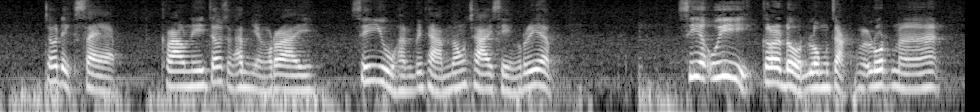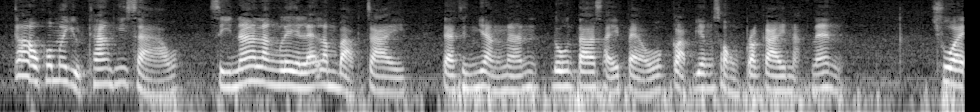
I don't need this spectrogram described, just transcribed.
ำ เจ้าเด็กแสบ คราวนี้เจ้าจะทำอย่างไร เซี่ยอยู่หันไปถามน้องชายเสียงเรียบ เซี่ยอุ้ยกระโดดลงจากรถม้า ก้าวเข้ามาหยุดข้างพี่สาว สีหน้าลังเลและลำบากใจ แต่ถึงอย่างนั้นดวงตาใสแป๋วกลับยังส่องประกายหนักแน่น ช่วย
